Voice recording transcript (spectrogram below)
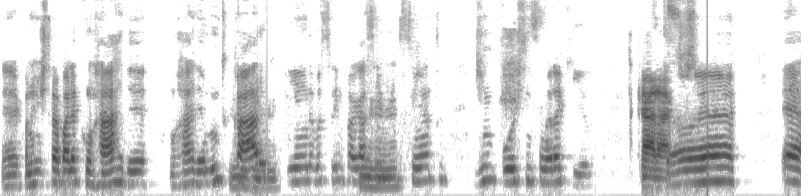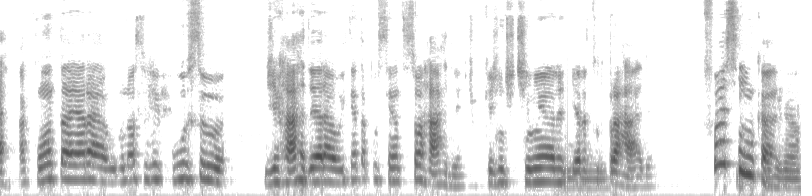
É, quando a gente trabalha com hardware, o hardware é muito caro uhum. e ainda você tem que pagar uhum. 100% de imposto em cima daquilo. Caraca. Então, é, é, a conta era, o nosso recurso de hardware era 80% só hardware. Tipo, que a gente tinha era, era tudo para hardware. Foi assim, cara. Legal.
